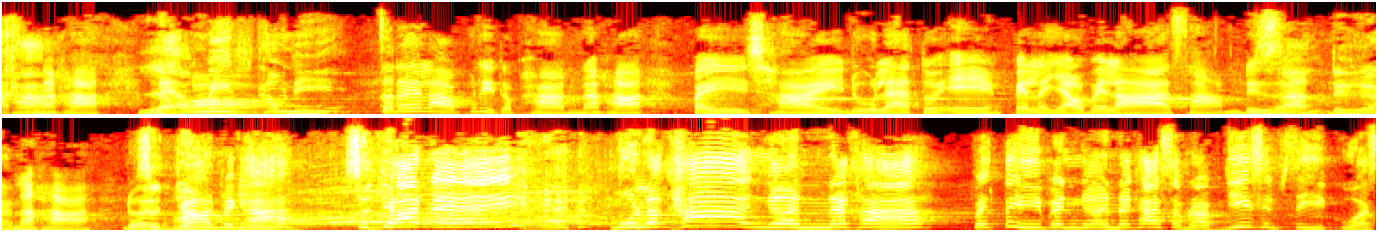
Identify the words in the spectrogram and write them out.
ทค่ะนะคะ แล้วไม่เท่านี้จะได้รับผลิตภัณฑ์นะคะ ไปใช้ดูแลตัวเองเป็นระยะเวลา 3 เดือนสามเดือนนะคะ โดยสุดยอดไหมคะวาสุดยอดไหมมูลค่าเงินนะคะ ไปตีเป็นเงินนะคะสำหรับ 24 ขวด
